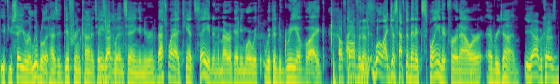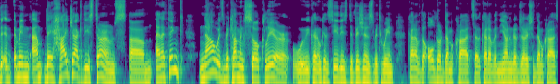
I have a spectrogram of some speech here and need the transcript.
if you say you're a liberal, it has a different connotation exactly. than saying and you're. That's why I can't say it in America anymore with with a degree of like of confidence. To, well, I just have to then explain it for an hour every time. Yeah, because they, I mean um, they hijack these terms, um, and I think now it's becoming so clear. We can, we can see these divisions between kind of the older Democrats and kind of the younger generation Democrats,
